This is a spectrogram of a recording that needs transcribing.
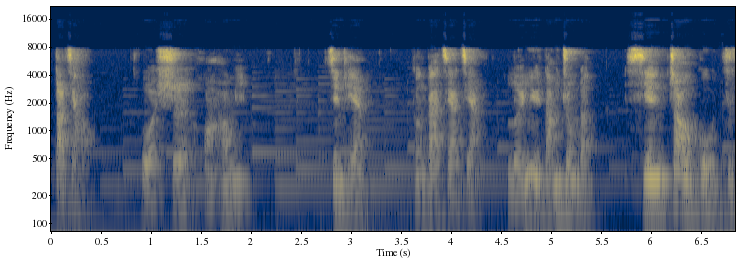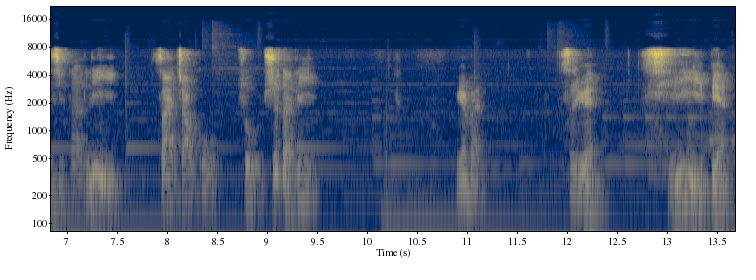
大家好，我是黄浩明，今天跟大家讲《论语》当中的“先照顾自己的利益，再照顾组织的利益”。原文：子曰：“齐一变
